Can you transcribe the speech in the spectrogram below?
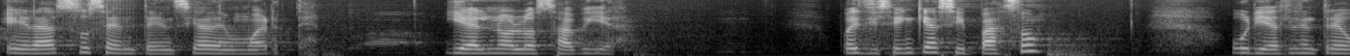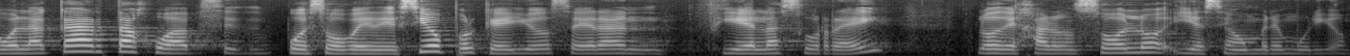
era su sentencia de muerte. Y él no lo sabía. Pues dicen que así pasó. Urias le entregó la carta, Joab pues obedeció porque ellos eran fiel a su rey, lo dejaron solo y ese hombre murió.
